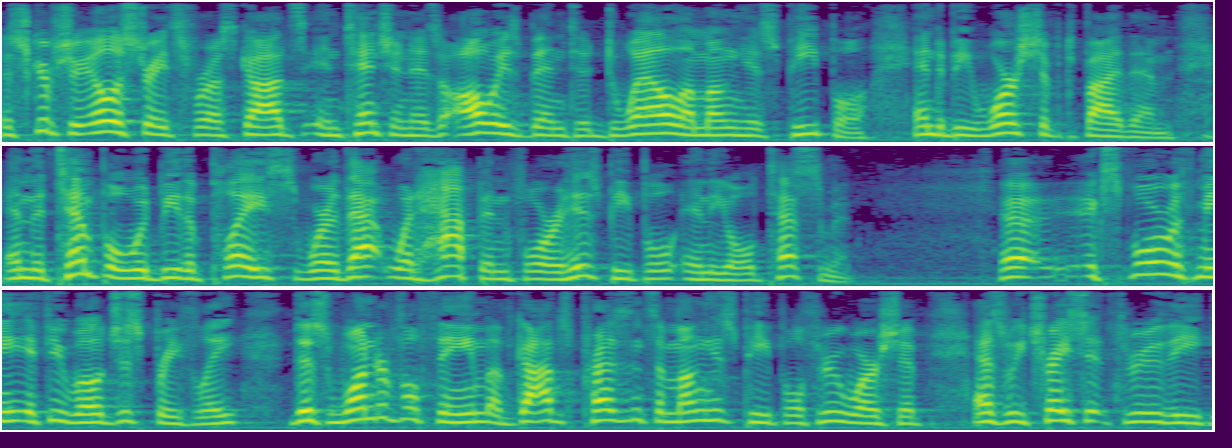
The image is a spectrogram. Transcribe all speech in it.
The scripture illustrates for us God's intention has always been to dwell among his people and to be worshiped by them. And the temple would be the place where that would happen for his people in the Old Testament. Uh, explore with me, if you will, just briefly, this wonderful theme of God's presence among his people through worship as we trace it through the,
